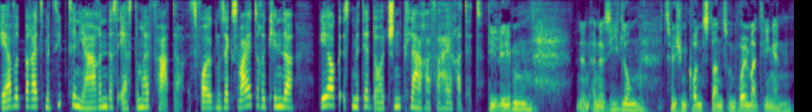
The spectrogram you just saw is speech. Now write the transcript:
Er wird bereits mit 17 Jahren das erste Mal Vater. Es folgen sechs weitere Kinder. Georg ist mit der deutschen Clara verheiratet. Die leben in einer Siedlung zwischen Konstanz und Wolmertingen.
